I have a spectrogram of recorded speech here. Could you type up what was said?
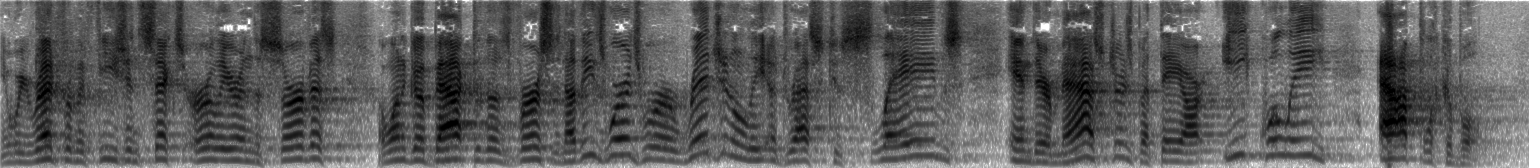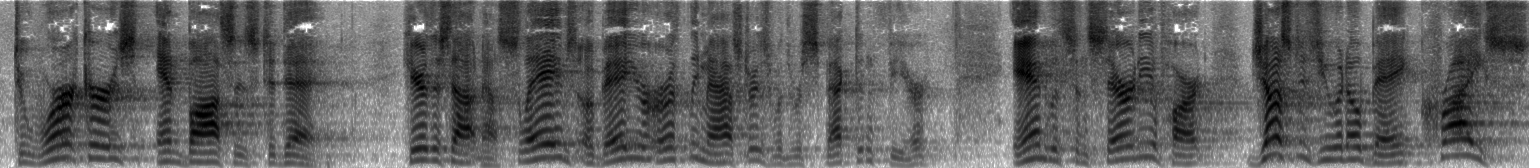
And we read from Ephesians 6 earlier in the service. I want to go back to those verses. Now, these words were originally addressed to slaves and their masters, but they are equally applicable to workers and bosses today. Hear this out now. Slaves, obey your earthly masters with respect and fear and with sincerity of heart, just as you would obey Christ.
